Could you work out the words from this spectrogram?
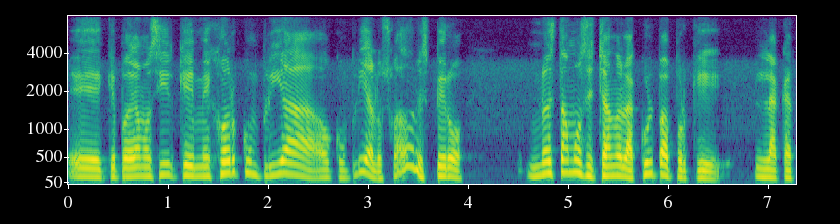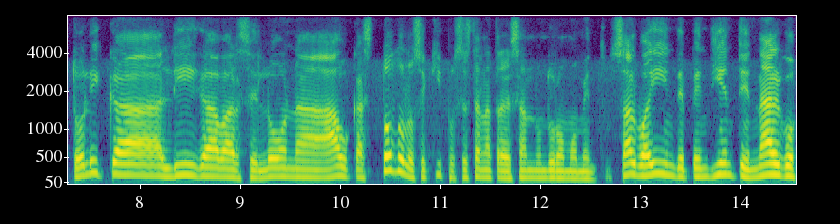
eh, que podríamos decir que mejor cumplía o cumplía los jugadores, pero no estamos echando la culpa porque la Católica, Liga, Barcelona, Aucas, todos los equipos están atravesando un duro momento, salvo ahí Independiente en algo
